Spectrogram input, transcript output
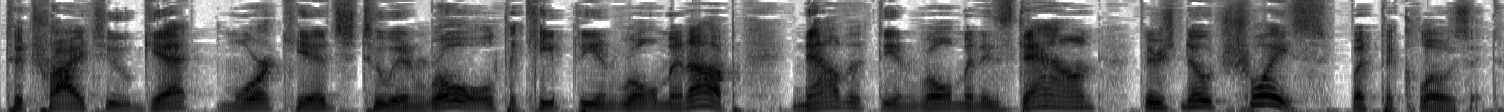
to try to get more kids to enroll to keep the enrollment up. Now that the enrollment is down, there's no choice but to close it.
